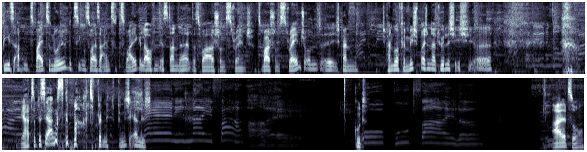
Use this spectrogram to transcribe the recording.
wie es ab dem 2 zu 0 beziehungsweise 1 zu 2 gelaufen ist dann, ne, das war schon strange. Es war schon strange und äh, ich kann ich kann nur für mich sprechen natürlich. Ich äh, mir hat ein bisschen Angst gemacht, bin ich, bin ich ehrlich. Gut. Also,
